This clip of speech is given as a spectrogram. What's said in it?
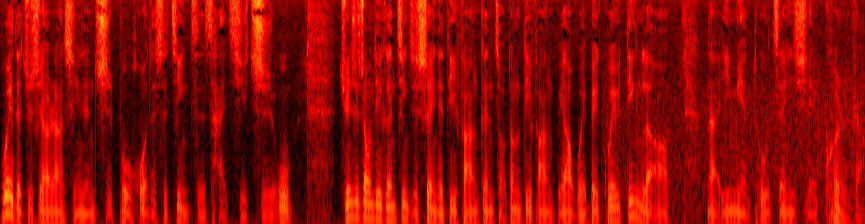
为的就是要让行人止步，或者是禁止采集植物。军事重地跟禁止摄影的地方，跟走动的地方，不要违背规定了啊！那以免徒增一些困扰。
